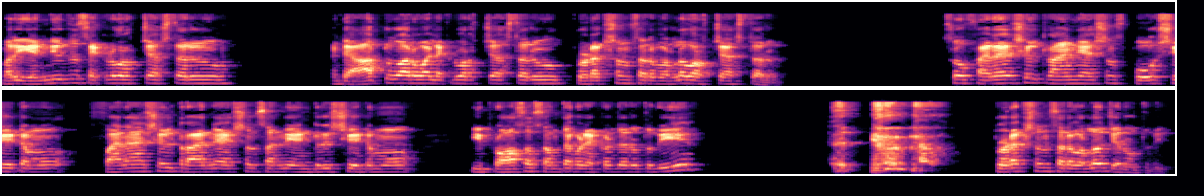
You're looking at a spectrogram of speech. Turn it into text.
మరి ఎండ్ యూజర్స్ ఎక్కడ వర్క్ చేస్తారు? అంటే ఆర్ టు వాళ్ళు ఎక్కడ వర్క్ చేస్తారు? ప్రొడక్షన్ సర్వర్లో వర్క్ చేస్తారు. సో ఫైనాన్షియల్ ట్రాన్సాక్షన్స్ పోస్ట్ చేయటము ఫైనాన్షియల్ ట్రాన్సాక్షన్స్ అన్ని ఎంట్రీస్ చేయటము ఈ ప్రాసెస్ అంతా కూడా ఎక్కడ జరుగుతుంది? ప్రొడక్షన్ సర్వర్లో జరుగుతుంది.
